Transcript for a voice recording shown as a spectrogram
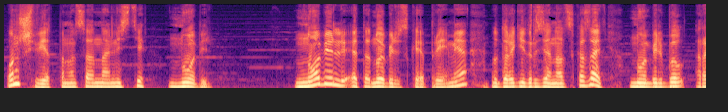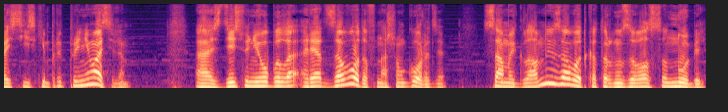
Он швед по национальности, Нобель. Нобель – это Нобелевская премия, но, дорогие друзья, надо сказать, Нобель был российским предпринимателем. А здесь у него было ряд заводов в нашем городе. Самый главный завод, который назывался Нобель,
